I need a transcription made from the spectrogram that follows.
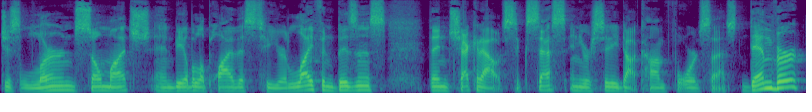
just learn so much and be able to apply this to your life and business, then check it out successinyourcity.com forward slash Denver.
